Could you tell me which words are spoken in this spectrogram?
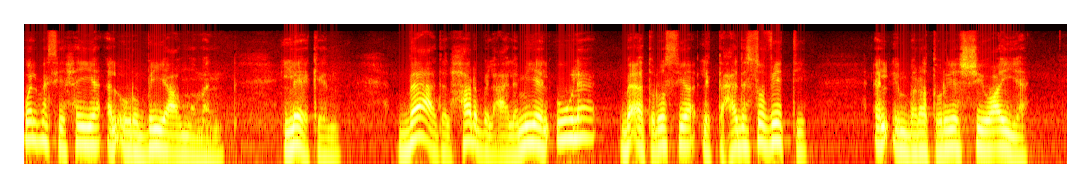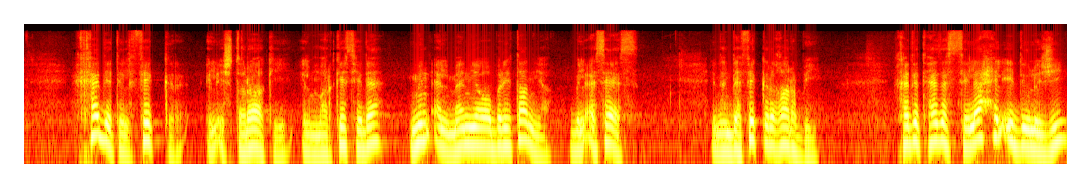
والمسيحية الأوروبية عموما. لكن بعد الحرب العالمية الأولى بقت روسيا الاتحاد السوفيتي الإمبراطورية الشيوعية. خدت الفكر الاشتراكي الماركسي ده من ألمانيا وبريطانيا بالأساس. إن ده فكر غربي. خدت هذا السلاح الإيديولوجي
